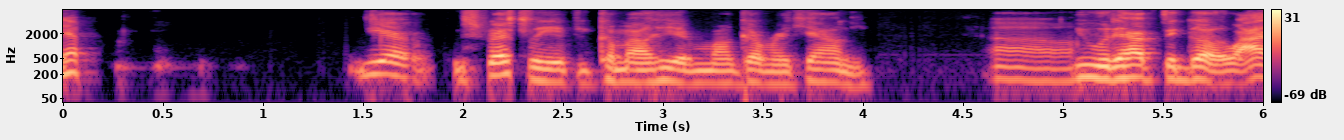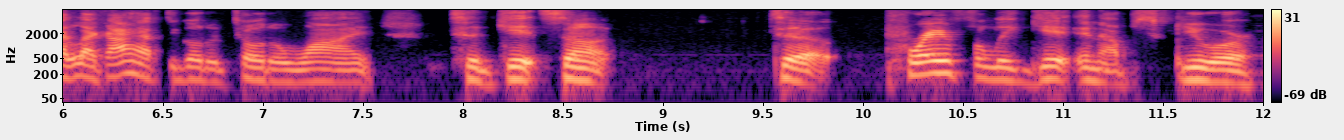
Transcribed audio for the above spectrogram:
Yep. yeah, especially if you come out here to Montgomery County. Uh, You would have to go. I like I have to go to Total Wine to get some to prayerfully get an obscure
